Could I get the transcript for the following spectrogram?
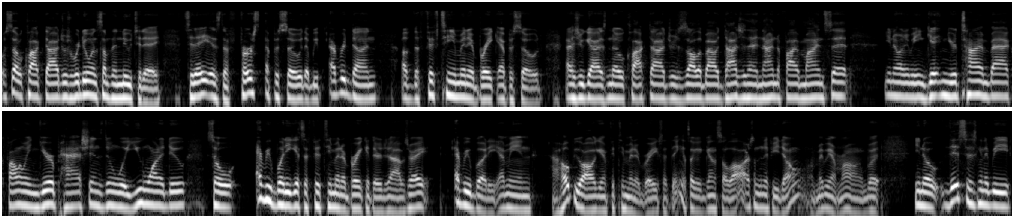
What's up, Clock Dodgers? We're doing something new today. Today is the first episode that we've ever done of the 15 minute break episode. As you guys know, Clock Dodgers is all about dodging that 9 to 5 mindset. You know what I mean? Getting your time back, following your passions, doing what you want to do. So everybody gets a 15 minute break at their jobs, right? Everybody. I mean, I hope you all get 15 minute breaks. I think it's like against the law or something if you don't. Or maybe I'm wrong. But, you know, this is going to be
